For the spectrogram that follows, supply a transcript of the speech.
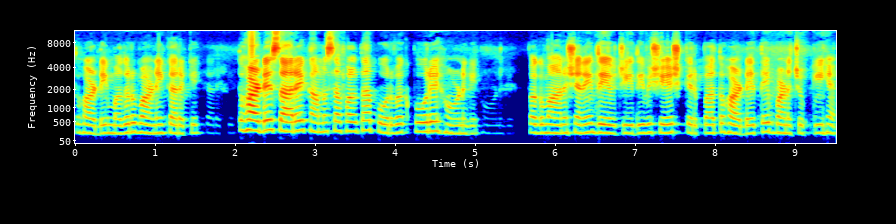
ਤੁਹਾਡੀ ਮధుਰ ਬਾਣੀ ਕਰਕੇ ਤੁਹਾਡੇ ਸਾਰੇ ਕੰਮ ਸਫਲਤਾਪੂਰਵਕ ਪੂਰੇ ਹੋਣਗੇ। ਭਗਵਾਨ ਸ਼ਨੀ ਦੇਵ ਜੀ ਦੀ ਵਿਸ਼ੇਸ਼ ਕਿਰਪਾ ਤੁਹਾਡੇ ਤੇ ਬਣ ਚੁੱਕੀ ਹੈ।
